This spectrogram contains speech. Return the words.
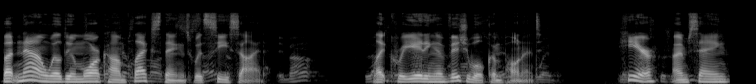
But now we'll do more complex things with Seaside, like creating a visual component. Here, I'm saying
